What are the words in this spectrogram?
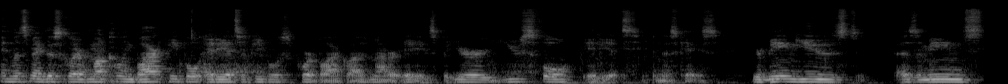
And let's make this clear: I'm not calling black people idiots or people who support Black Lives Matter idiots, but you're useful idiots in this case. You're being used as a means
